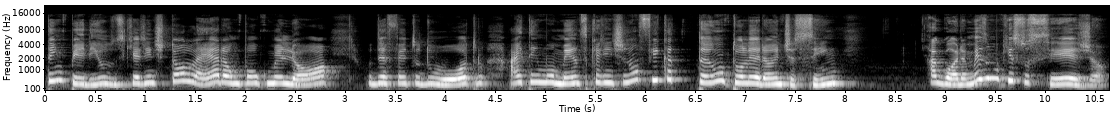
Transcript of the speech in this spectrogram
tem períodos que a gente tolera um pouco melhor o defeito do outro, aí tem momentos que a gente não fica tão tolerante assim. Agora, mesmo que isso seja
